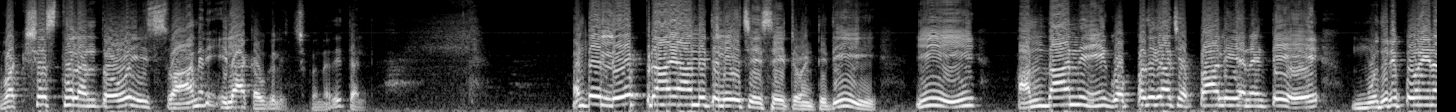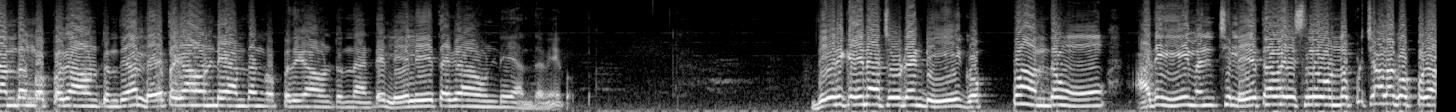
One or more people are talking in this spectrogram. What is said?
వక్షస్థలంతో ఈ స్వామిని ఇలా కౌగిలించుకున్నది తల్లి. అంటే లేప్రాయాన్ని తెలియచేసేటువంటిది ఈ అందాన్ని గొప్పదిగా చెప్పాలి అని అంటే ముదిరిపోయిన అందం గొప్పగా ఉంటుందా? లేతగా ఉండే అందం గొప్పదిగా ఉంటుందా? అంటే లేలేతగా ఉండే అందమే గొప్ప దేనికైనా చూడండి గొప్ప అందం. అది మంచి లేత వయసులో ఉన్నప్పుడు చాలా గొప్పగా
